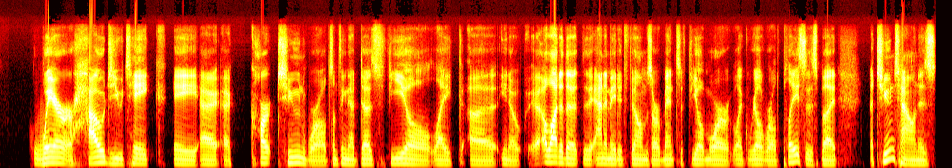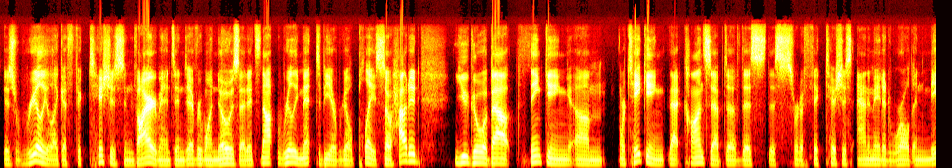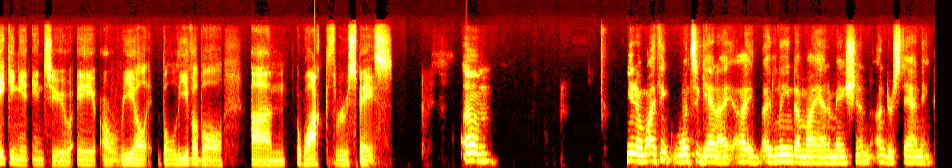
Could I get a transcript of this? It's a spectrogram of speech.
where or how do you take a, a, a cartoon world, something that does feel like, uh, you know, a lot of the the animated films are meant to feel more like real world places, but a Toontown is is really like a fictitious environment, and everyone knows that it's not really meant to be a real place. So, how did you go about thinking um, or taking that concept of this this sort of fictitious animated world and making it into a a real believable um, walk through space? Um, you know, I think once again, I, I, I leaned on my animation understanding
